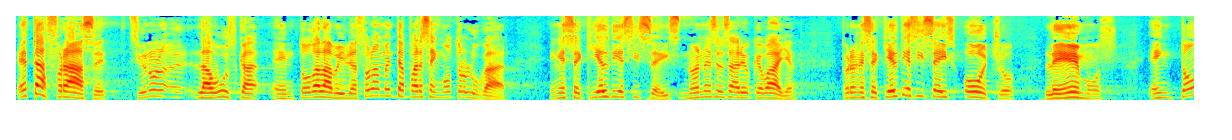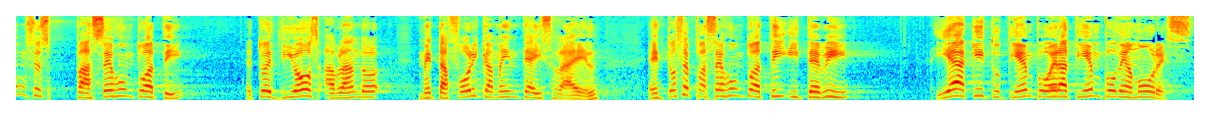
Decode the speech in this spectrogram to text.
Esta frase, si uno la busca en toda la Biblia, solamente aparece en otro lugar. En Ezequiel 16, no es necesario que vayan, pero en Ezequiel 16, 8 leemos, entonces pasé junto a ti, esto es Dios hablando metafóricamente a Israel, entonces pasé junto a ti y te vi, y aquí tu tiempo era tiempo de amores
